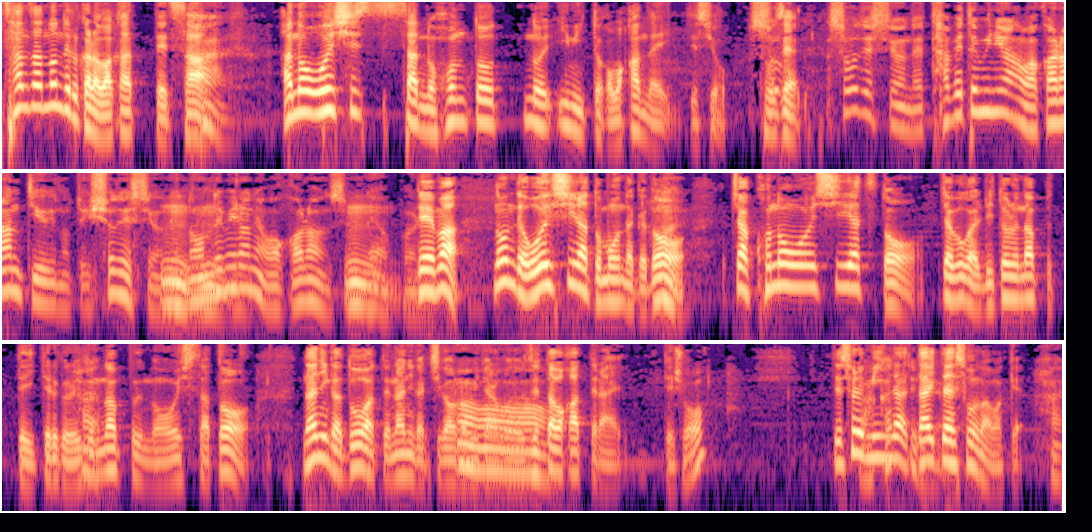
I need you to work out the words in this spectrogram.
散々飲んでるから分かってさ、はいあの美味しさの本当の意味とか分かんないですよ。当然。そうですよね。食べてみには分からんっていうのと一緒ですよね、うんうん、飲んでみらには分からんですよね、うん、やっぱり。でまあ飲んで美味しいなと思うんだけど、はい、じゃあこの美味しいやつとじゃあ僕はリトルナップって言ってるけど、はい、リトルナップの美味しさと何がどうやって何が違うのみたいなこと絶対分かってないでしょ？でそれみんな大体そうなわけ、はい、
